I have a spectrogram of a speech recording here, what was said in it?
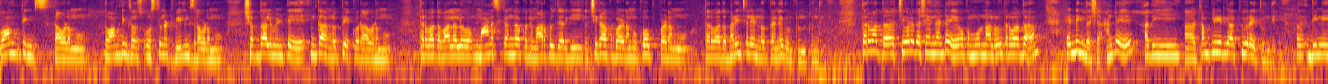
వామిటింగ్స్ రావడము వామిటింగ్స్ వస్తున్నట్టు ఫీలింగ్స్ రావడము శబ్దాలు వింటే ఇంకా నొప్పి ఎక్కువ రావడము తర్వాత వాళ్ళలో మానసికంగా కొన్ని మార్పులు జరిగి చిరాకు పడడము కోపపడము తర్వాత భరించలేని నొప్పి అనేది ఉంటుంటుంది. తర్వాత చివరి దశ ఏంటంటే ఒక మూడు నాలుగు రోజుల తర్వాత ఎండింగ్ దశ. అంటే అది కంప్లీట్గా క్యూర్ అవుతుంది దీన్ని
